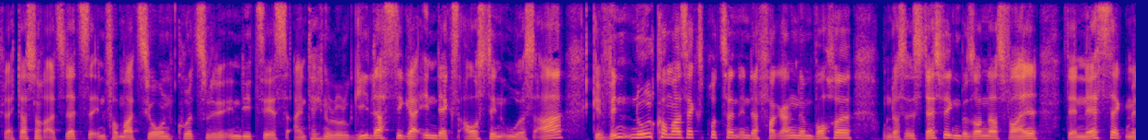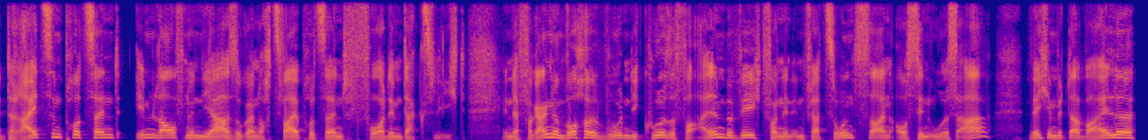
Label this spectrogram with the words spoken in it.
Vielleicht das noch als letzte Information kurz zu den Indizes. Ein technologielastiger Index aus den USA gewinnt 0,6 Prozent in der vergangenen Woche. Und das ist deswegen besonders, weil der Nasdaq mit 13 Prozent im laufenden Jahr sogar noch 2 Prozent vor dem DAX liegt. In der vergangenen Woche wurden die Kurse vor allem bewegt von den Inflationszahlen aus den USA, welche mittlerweile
